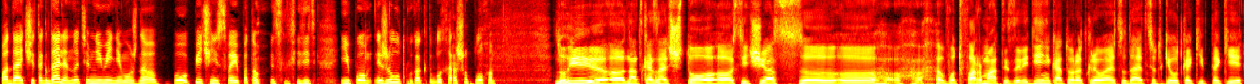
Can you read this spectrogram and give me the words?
подачи и так далее, но тем не менее можно по печени своей потом следить и по желудку, как это было хорошо, плохо. Ну и э, надо сказать, что э, сейчас э, э, вот форматы заведений, которые открываются, да, это все-таки вот какие-то такие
